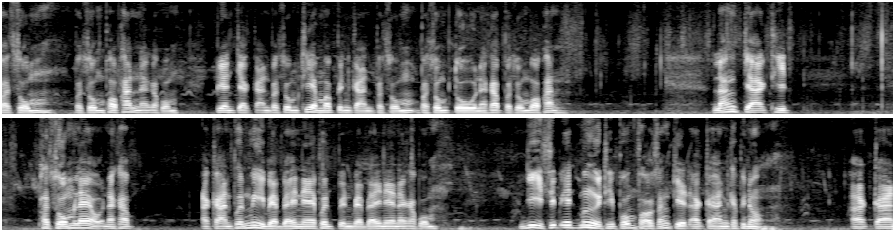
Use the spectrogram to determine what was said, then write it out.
ผสมผสมพอพันธุ์นะครับผมเปลี่ยนจากการผสมเทียมมาเป็นการผสมผสมโตนะครับ ผสมพอพันธุ์ หลังจากที่ผสมแล้วนะครับ อาการเพิ่นมีแบบใดแน่เพิ่นเป็นแบบใดแน่นะครับ ผม21มือที่ผมเฝ้าสังเกตอาการครับพี่น้อง อาการ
